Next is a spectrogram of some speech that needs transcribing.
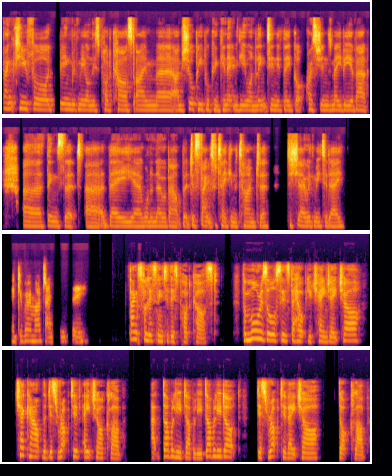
thank you for being with me on this podcast. I'm uh, I'm sure people can connect with you on LinkedIn if they've got questions, maybe about uh, things that uh, they uh, want to know about. But just thanks for taking the time to to share with me today. Thank you very much. Thank you. Thanks for listening to this podcast. For more resources to help you change HR, check out the Disruptive HR Club at www.disruptivehr.club.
